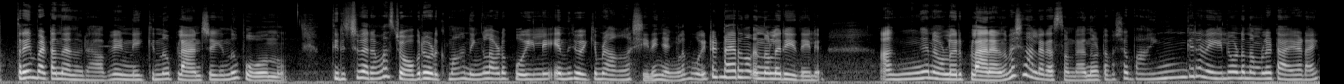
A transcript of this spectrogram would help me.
അത്രയും പെട്ടെന്നായിരുന്നു. രാവിലെ എണ്ണീക്കുന്നു പ്ലാൻ ചെയ്യുന്നു പോകുന്നു. തിരിച്ചു വരുമ്പോൾ സ്ട്രോബറി കൊടുക്കുമ്പോൾ നിങ്ങൾ അവിടെ പോയില്ലേ? എന്ന് ചോദിക്കുമ്പോൾ ആ ശരി ഞങ്ങൾ പോയിട്ടുണ്ടായിരുന്നു എന്നുള്ള രീതിയിൽ. അങ്ങനെയുള്ളൊരു പ്ലാനായിരുന്നു. പക്ഷെ നല്ല രസമുണ്ടായിരുന്നു കേട്ടോ. പക്ഷെ ഭയങ്കര വെയിലുകൊണ്ട് നമ്മൾ ടയേർഡായി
